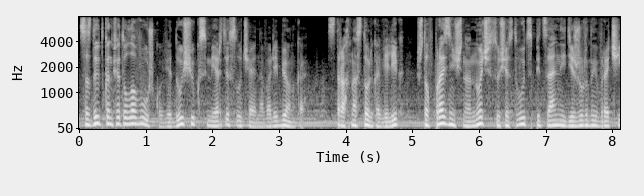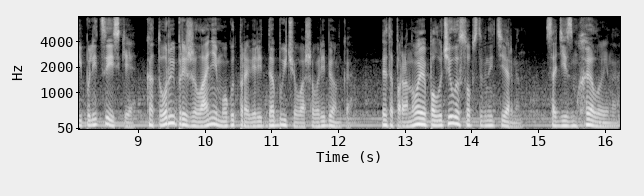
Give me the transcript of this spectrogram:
создают конфету-ловушку, ведущую к смерти случайного ребенка. Страх настолько велик, что в праздничную ночь существуют специальные дежурные врачи и полицейские, которые при желании могут проверить добычу вашего ребенка. Эта паранойя получила собственный термин – садизм Хэллоуина.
